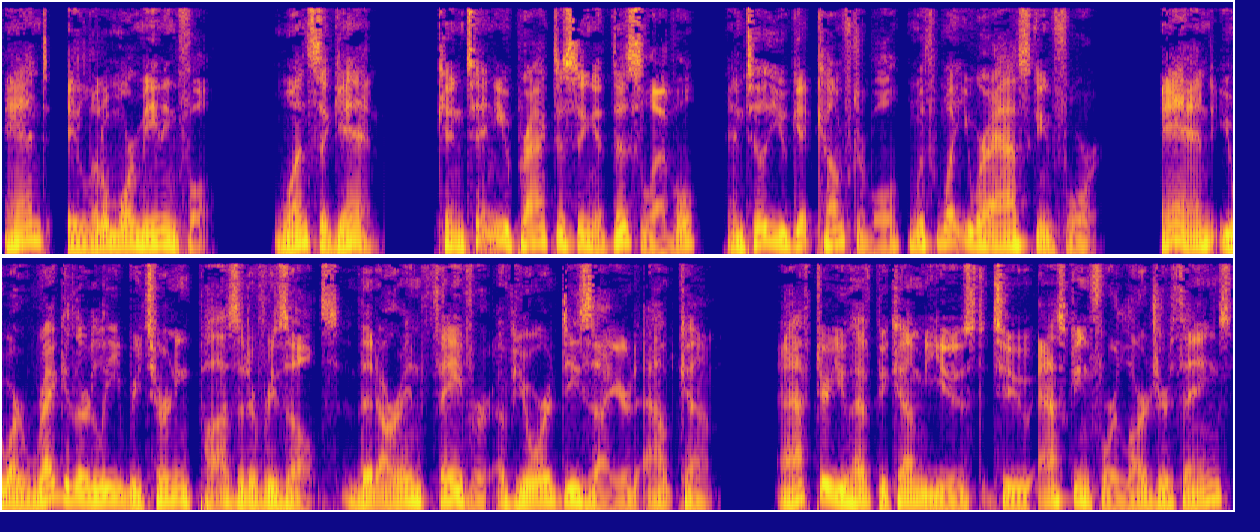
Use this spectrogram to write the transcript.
and a little more meaningful. Once again, continue practicing at this level until you get comfortable with what you are asking for and you are regularly returning positive results that are in favor of your desired outcome. After you have become used to asking for larger things,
